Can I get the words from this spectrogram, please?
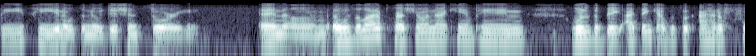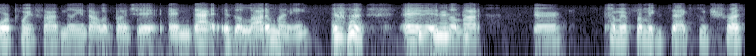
BET, and it was a New Edition story, and um, it was a lot of pressure on that campaign one of the big I think I was I had a 4.5 million dollar budget and that is a lot of money. And it's a lot of pressure coming from execs who trust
